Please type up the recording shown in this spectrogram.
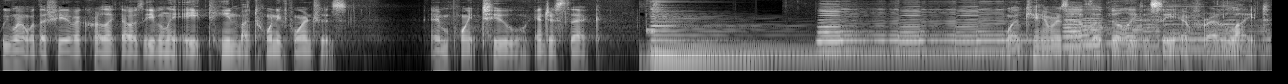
we went with a sheet of acrylic that was evenly 18 by 24 inches and 0.2 inches thick. Web cameras have the ability to see infrared light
